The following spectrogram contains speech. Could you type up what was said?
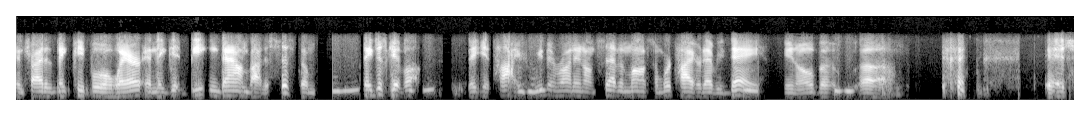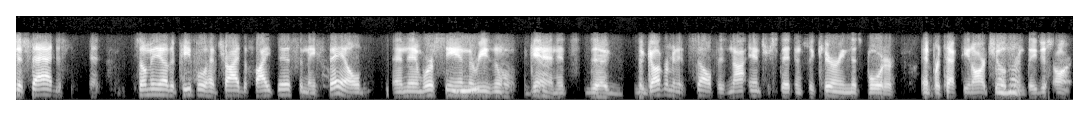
and try to make people aware, and they get beaten down by the system. Mhm. They just give up. They get tired. Mhm. We've been running on seven months, and we're tired every day, you know. But uh, it's just sad to that so many other people have tried to fight this and they failed, and then we're seeing the reason again. It's the the government itself is not interested in securing this border and protecting our children. They just aren't.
